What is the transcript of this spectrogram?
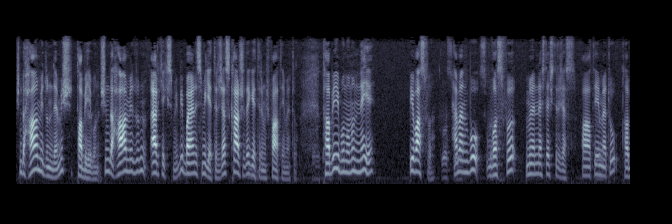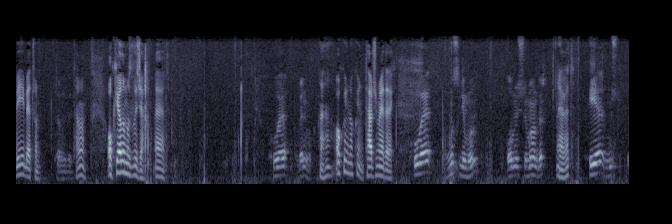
Şimdi Hamidun demiş tabibun. Şimdi Hamidun erkek ismi. Bir bayan ismi getireceğiz. Karşıda getirmiş Fatimetu. Tabibun onun neyi? Bir vasfı. Vasfı. Hemen bu Sıfat. vasfı müennesleştireceğiz. Fatimetu tabibetun. Tamam. Tamam. Okuyalım hızlıca. Evet. Huve ben mi? Hı hı. okuyun okuyun. Tercüme ederek. Huve muslimun o Müslümandır. Evet. Hiye mus-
